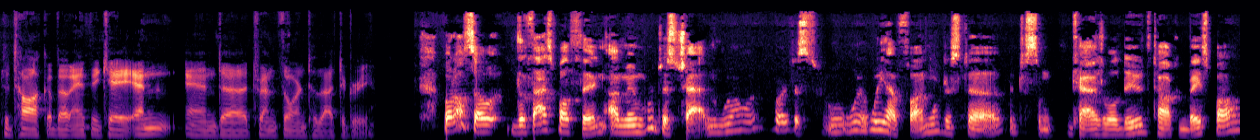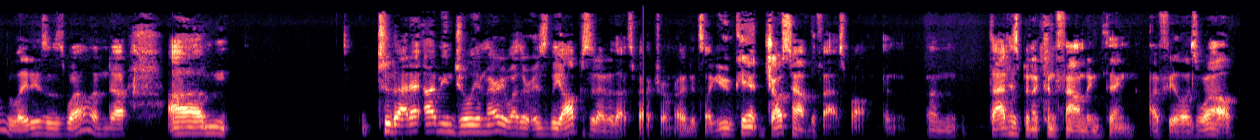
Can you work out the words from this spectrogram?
to talk about Anthony Kay and and uh, Trent Thorne to that degree. But also the fastball thing. I mean, we're just chatting. Well, we're just we, we have fun. We're just uh, we're just some casual dudes talking baseball, ladies as well. And uh, um, to that, I mean, Julian Merryweather is the opposite end of that spectrum, right? It's like you can't just have the fastball, and, and that has been a confounding thing. I feel as well,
